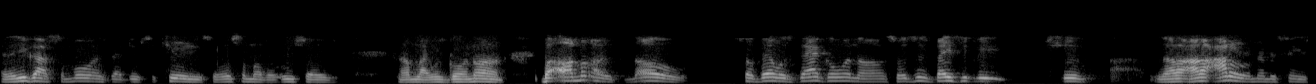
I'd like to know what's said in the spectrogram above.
and then you got Samoans that do security so there's some other Usos and I'm like what's going on but oh no no so there was that going on. So it's just basically Suge. uh, You know, I don't, I don't remember seeing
